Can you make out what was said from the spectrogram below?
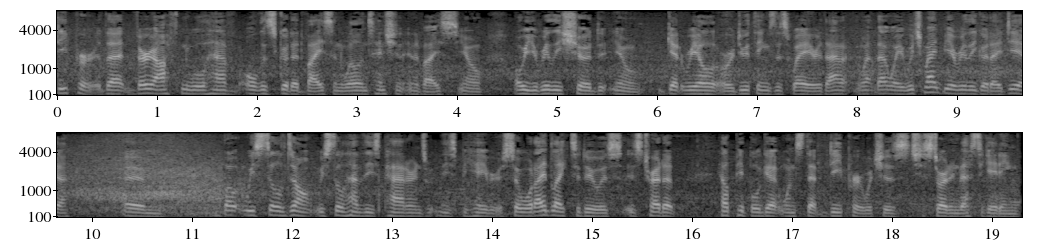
deeper. That very often we'll have all this good advice and well-intentioned advice. You know, oh, you really should you know get real or do things this way or that that way, which might be a really good idea. Um, but we still don't. We still have these patterns, these behaviors. So what I'd like to do is is try to help people get one step deeper, which is to start investigating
